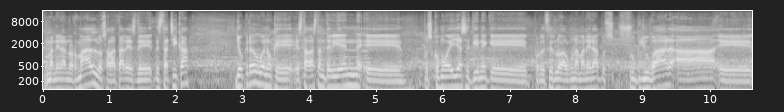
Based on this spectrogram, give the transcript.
de manera normal, los avatares de, de esta chica. Yo creo, bueno, que está bastante bien, eh, pues cómo ella se tiene que, por decirlo de alguna manera, pues subyugar a, eh,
